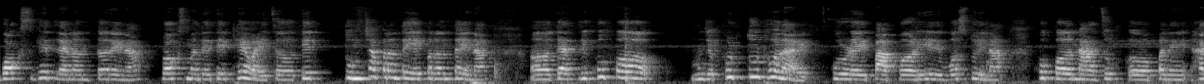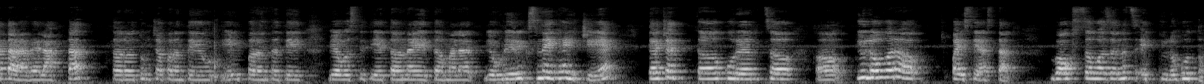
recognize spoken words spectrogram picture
बॉक्स घेतल्यानंतर आहे ना बॉक्समध्ये ते ठेवायचं ते तुमच्यापर्यंत येईपर्यंत आहे ना त्यातली खूप म्हणजे फुटतूट होणार आहे. कुरडई पापड हे वस्तू आहे ना खूप नाजूकपणे हाताळाव्या लागतात. तर तुमच्यापर्यंत येईपर्यंत ते व्यवस्थित येतं नाही येतं मला एवढी रिक्स नाही घ्यायची आहे. त्याच्यात कुरिअरचं किलोवर पैसे असतात. बॉक्सचं वजनच एक किलो होतं.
